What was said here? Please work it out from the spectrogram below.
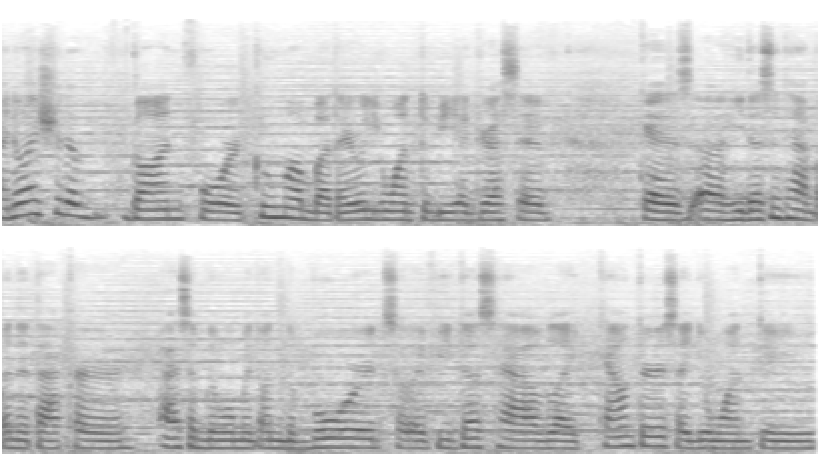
I know I should have gone for Kuma, but I really want to be aggressive because uh, he doesn't have an attacker as of the moment on the board. So if he does have like counters I do want to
